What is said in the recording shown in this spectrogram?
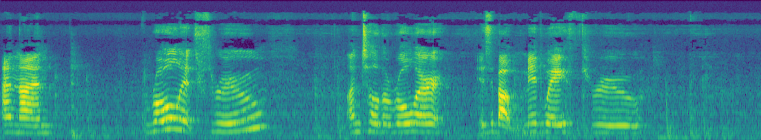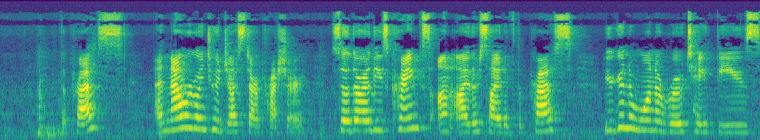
And then roll it through until the roller is about midway through the press. And now we're going to adjust our pressure. So there are these cranks on either side of the press. You're gonna wanna rotate these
